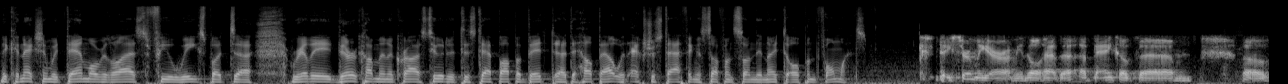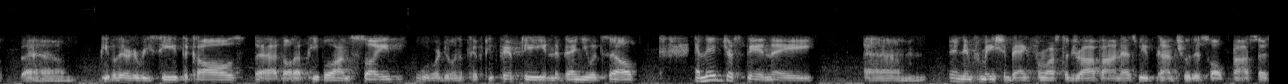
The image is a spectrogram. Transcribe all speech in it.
the connection with them over the last few weeks, but uh, really they're coming across too to, to step up a bit uh, to help out with extra staffing and stuff on Sunday night to open the phone lines. They certainly are. I mean, they'll have a, a bank of um, of um, people there to receive the calls. Uh, they'll have people on site. We're doing a 50-50 in the venue itself, and they've just been a um, an information bank for us to drop on as we've gone through this whole process.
